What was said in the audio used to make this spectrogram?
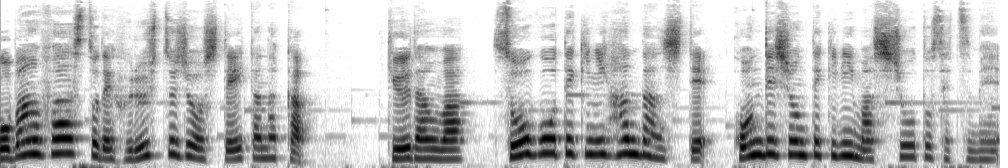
5番ファーストでフル出場していた中、球団は総合的に判断してコンディション的に抹消と説明。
